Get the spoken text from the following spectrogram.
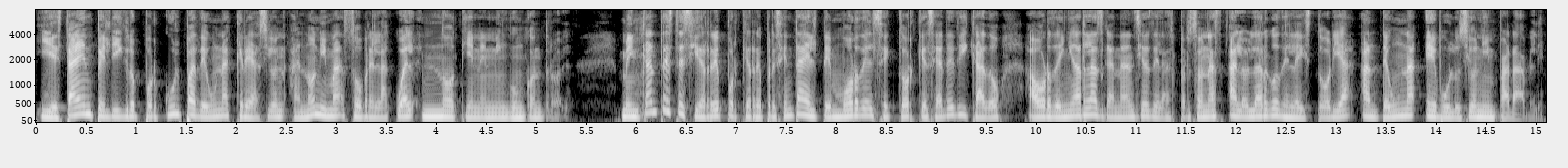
Y está en peligro por culpa de una creación anónima sobre la cual no tienen ningún control. Me encanta este cierre porque representa el temor del sector que se ha dedicado a ordeñar las ganancias de las personas a lo largo de la historia ante una evolución imparable.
